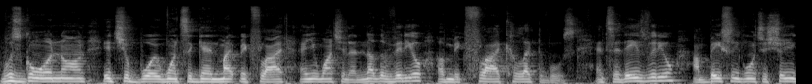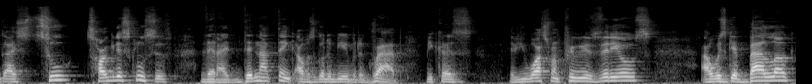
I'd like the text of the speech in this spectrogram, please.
What's going on? It's your boy once again, Mike McFly, and you're watching another video of McFly Collectibles. And today's video, I'm basically going to show you guys two Target exclusive that I did not think I was going to be able to grab because if you watch my previous videos, I always get bad luck,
